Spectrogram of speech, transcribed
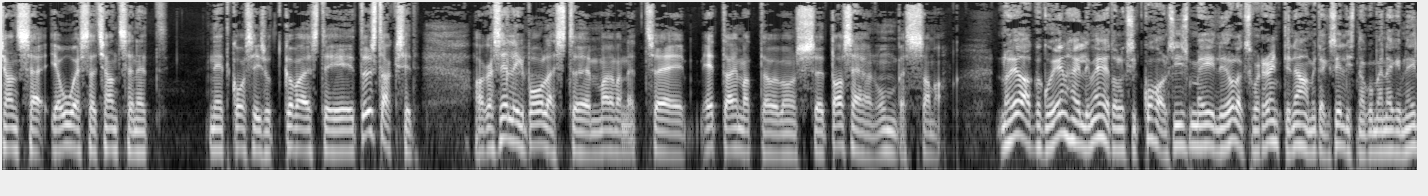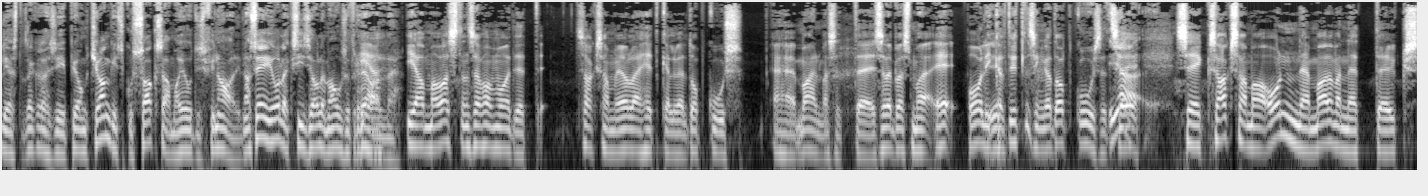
šansse ja USA šansse need, need koosseisud kõvasti tõstaksid, aga sellegipoolest eh, ma arvan, et see etteaimatavuse tase on umbes sama no jaa, aga kui NHL-i mehed oleksid kohal, siis meil ei oleks varianti näha midagi sellist, nagu me nägime neli aastat tagasi PyeongChangis, kus Saksamaa jõudis finaali. no see ei oleks siis, oleme ausad, reaalne. ja ma vastan samamoodi, et Saksamaa ei ole hetkel veel top kuus äh, maailmas, et äh, sellepärast ma e-, hoolikalt ütlesin ka top kuus, et see, see Saksamaa on, ma arvan, et üks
